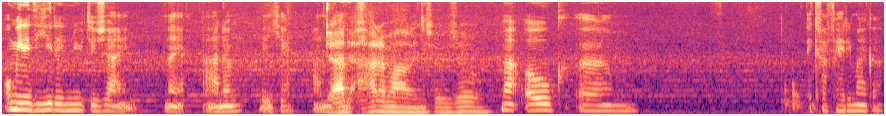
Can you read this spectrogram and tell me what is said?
om in het hier en nu te zijn? Nou ja, adem, weet je. adem ja, de ademhaling sowieso. Maar ook, ehm, ik ga even herrie maken.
